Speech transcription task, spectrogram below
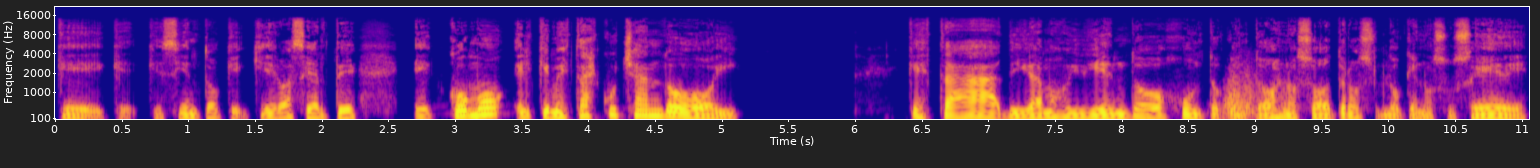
que, siento que quiero hacerte, eh, ¿cómo el que me está escuchando hoy, que está, digamos, viviendo junto con todos nosotros lo que nos sucede,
